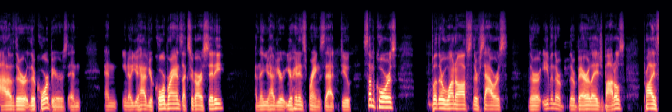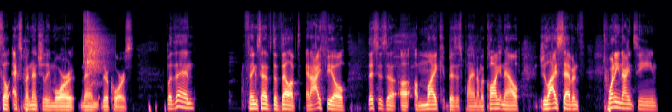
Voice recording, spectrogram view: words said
out of their their core beers and and you know you have your core brands like Cigar City and then you have your your hidden springs that do some cores, but they're one offs, they're sours, they're even their their barrel aged bottles probably sell exponentially more than their cores. But then things have developed, and I feel this is a a, a Mike business plan. I'm calling it now, July seventh, 2019.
